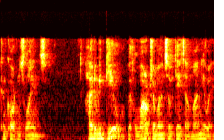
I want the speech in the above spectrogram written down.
concordance lines? How do we deal with large amounts of data manually?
